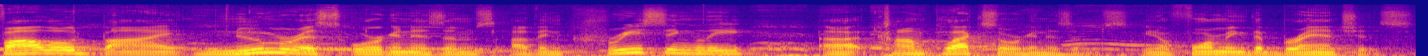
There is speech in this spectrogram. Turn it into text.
followed by numerous organisms of increasingly uh, complex organisms, you know, forming the branches,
